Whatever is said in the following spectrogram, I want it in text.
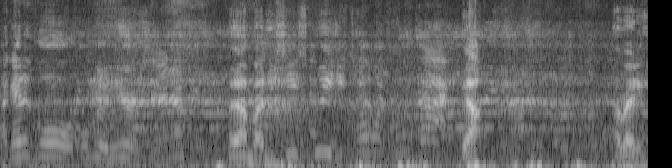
I gotta go over here, Santa. Right on, bud. You see Squeegee, tell him I'm coming back. Yeah. Alrighty.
